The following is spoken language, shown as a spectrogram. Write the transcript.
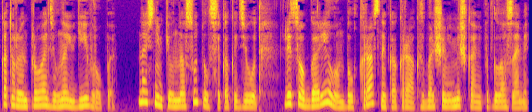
который он проводил на юге Европы. На снимке он насупился, как идиот. Лицо обгорело, он был красный, как рак, с большими мешками под глазами.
